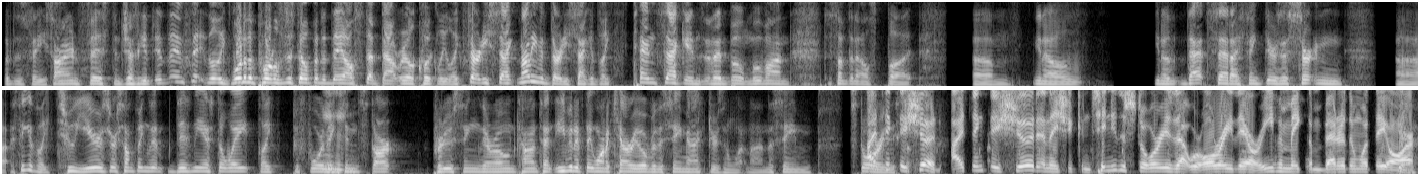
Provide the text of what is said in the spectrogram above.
what's his face, Iron Fist and Jessica, if they, like one of the portals just opened and they all stepped out real quickly, like thirty sec, not even thirty seconds, like ten seconds, and then boom, move on to something else. But um, you know, you know that said, I think there's a certain uh, I think it's like two years or something that Disney has to wait, like before they Mhm. can start producing their own content, even if they want to carry over the same actors and whatnot, and the same story. I think they should. I think they should, and they should continue the stories that were already there, or even make them better than what they are. Yeah.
